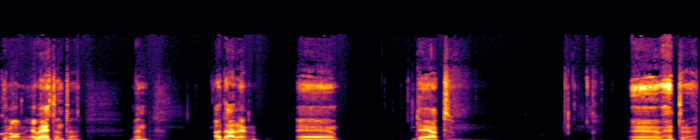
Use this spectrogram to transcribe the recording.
Koranen. Jag vet inte. Men ja, där är den. Eh, det är att, eh, vad heter det?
